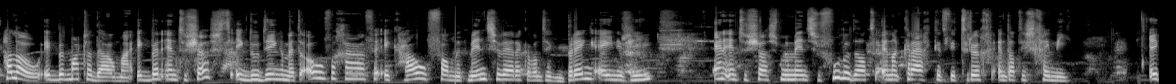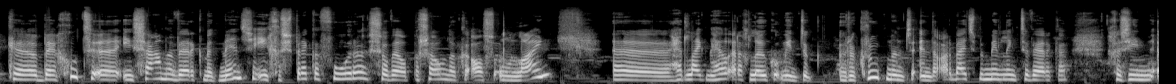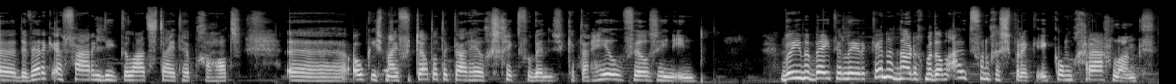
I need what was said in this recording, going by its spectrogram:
Hallo, ik ben Marta Dauma. Ik ben enthousiast. Ik doe dingen met overgave. Ik hou van met mensen werken, want ik breng energie en enthousiasme. Mensen voelen dat en dan krijg ik het weer terug en dat is chemie ik eh, ben goed eh, in samenwerken met mensen, in gesprekken voeren, zowel persoonlijk als online. Eh, het lijkt me heel erg leuk om in de recruitment en de arbeidsbemiddeling te werken. Gezien de werkervaring die ik de laatste tijd heb gehad. ook is mij verteld dat ik daar heel geschikt voor ben, dus ik heb daar heel veel zin in. Wil je me beter leren kennen? Nodig me dan uit voor een gesprek. Ik kom graag langs.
